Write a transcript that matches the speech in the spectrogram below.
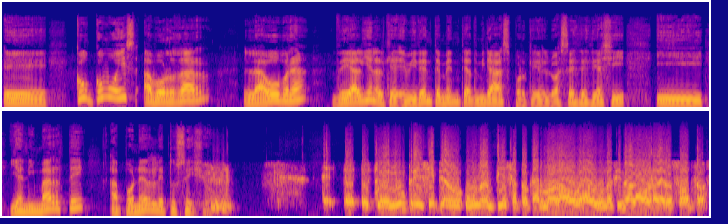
Eh, ¿cómo, es abordar la obra de alguien al que evidentemente admirás, porque lo haces desde allí, y, y animarte a ponerle tu sello? Eh, es que en un principio uno empieza a tocar no la obra de uno, sino la obra de los otros.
